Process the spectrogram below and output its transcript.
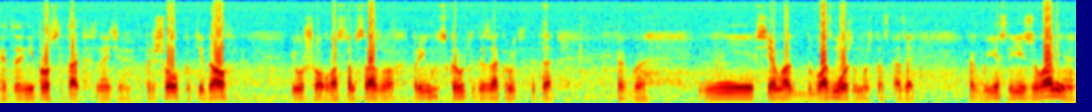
Это не просто так, знаете, пришел, покидал и ушел. Вас там сразу примут, скрутят и закрутят. Это как бы не всем возможно, можно так сказать. Как бы, если есть желание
